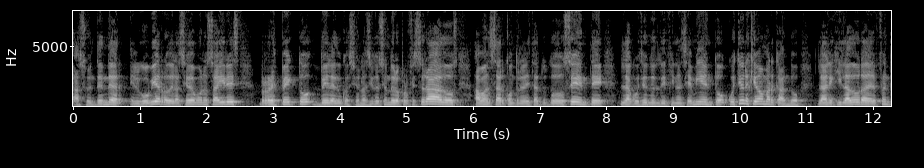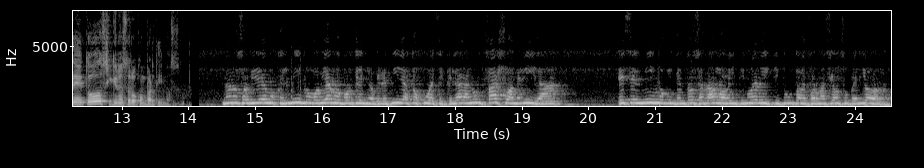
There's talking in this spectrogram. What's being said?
a su entender, el gobierno de la Ciudad de Buenos Aires respecto de la educación, la situación de los profesorados, avanzar contra el estatuto docente, la cuestión del financiamiento, cuestiones que va marcando la legisladora del Frente de Todos y que nosotros compartimos. No nos olvidemos que el mismo gobierno porteño que le pide a estos jueces que le hagan un fallo a medida Es el mismo que intentó cerrar los 29 institutos de formación superior.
